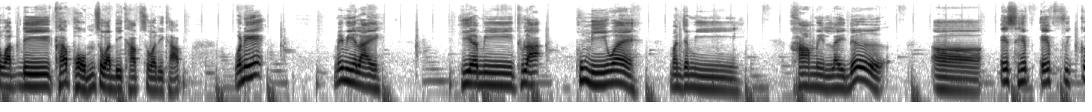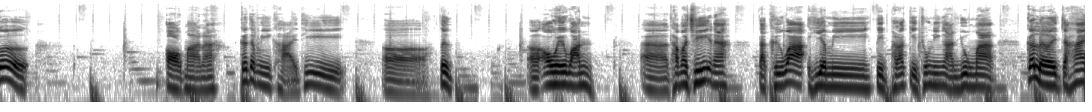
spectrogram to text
สวัสดีครับผม สวัสดีครับ สวัสดีครับ วันนี้ไม่มีอะไรเฮียมีธุระพรุ่งนี้เว้ยมันจะมีคา m เมนไรเดอร์เอ่อ SFF Figure ออกมานะ ก็จะมีขายที่ตึกเอ่อเอาเววันธรรมชินะ แต่คือว่าเฮียมีติดภารกิจช่วงนี้งานยุ่งมาก ก็เลยจะให้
